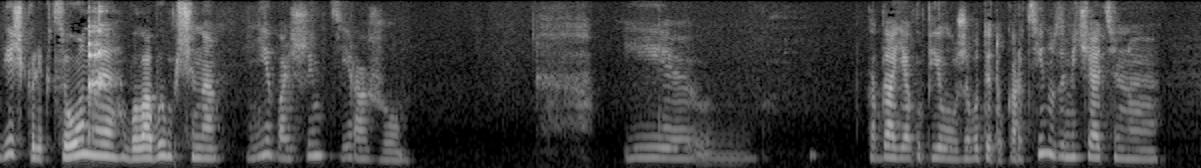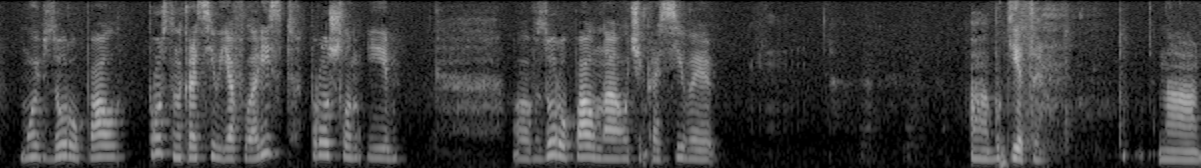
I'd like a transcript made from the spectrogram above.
Вещь коллекционная была выпущена небольшим тиражом. И когда я купила уже вот эту картину замечательную, мой взор упал просто на красивый. Я флорист в прошлом, и э, взор упал на очень красивые а, букеты на,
